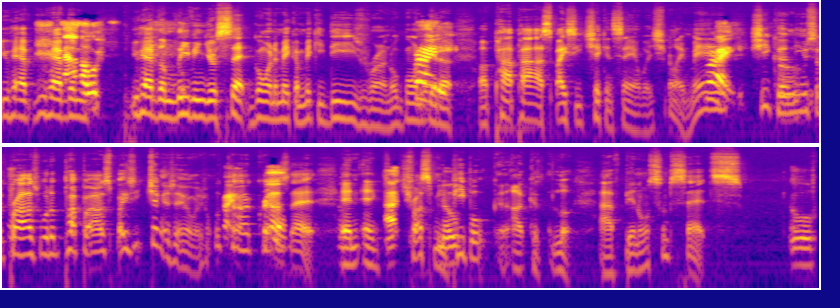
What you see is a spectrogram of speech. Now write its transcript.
You have you have them you have them leaving your set going to make a Mickey D's run or going right. to get a, a Popeye spicy chicken sandwich. You're like, man, right. she couldn't even surprise with a Popeye spicy chicken sandwich. What right. kind of crap no. is that? And and I, trust me, nope. people, because uh, look, I've been on some sets. Oh.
